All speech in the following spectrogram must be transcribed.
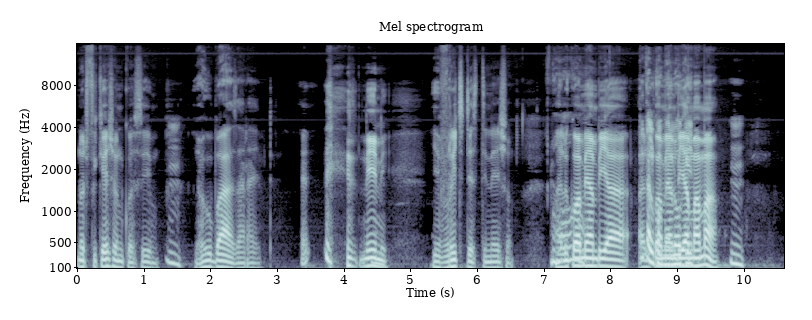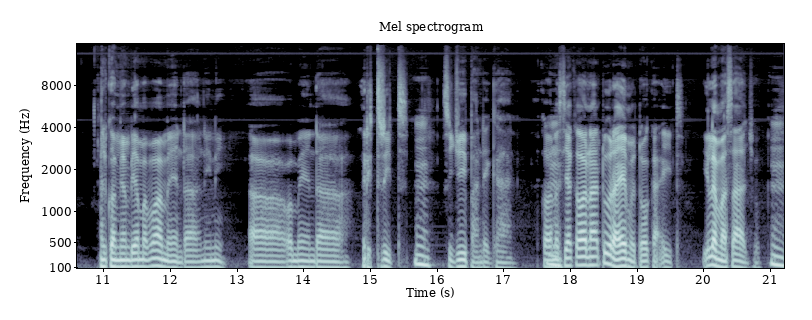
Notification kwa simu. Mm. your uber has arrived. Eh? nini? You've reached destination. Oh. alikuwa ameambia alikuwa ameambia mama? Mm. alikuwa ameambia mama wameenda nini? Uh, wameenda retreat. Mm. sijui pande gani. Akaona si akaona tu raha imetoka 8 ile masaa juu Mm.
